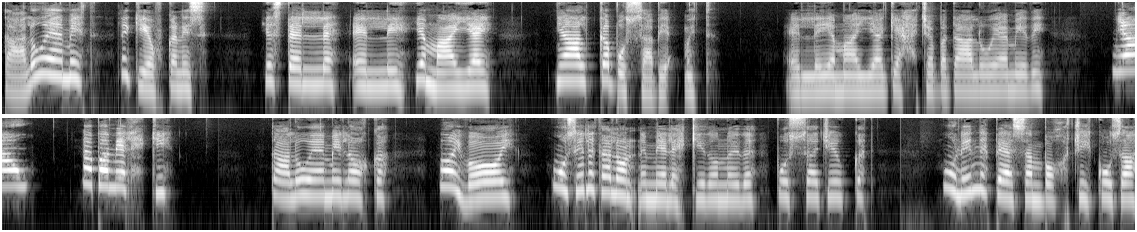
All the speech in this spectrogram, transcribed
Taaluemit le kiehkanis ja Stelle, Elli ja Maijai jalka pussaa piemmut. Elle ja Maija kähtsapa taaluemiti. Njau, napa melki. Taaluemi lohka, voi voi, muusille talonne melki tunnuide pussaa jiukkat. Mun enne päässän pohti kusa,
